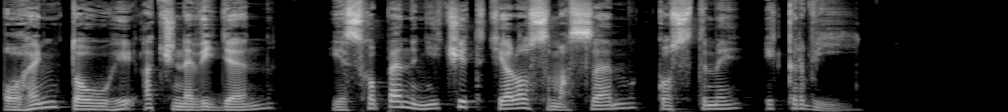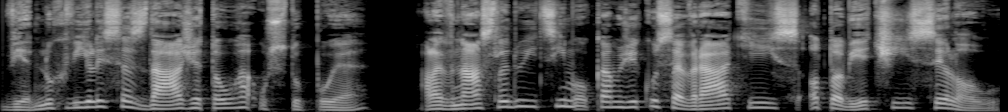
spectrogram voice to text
Oheň touhy, ač neviděn, je schopen ničit tělo s masem, kostmi i krví. V jednu chvíli se zdá, že touha ustupuje, ale v následujícím okamžiku se vrátí s o to větší silou.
